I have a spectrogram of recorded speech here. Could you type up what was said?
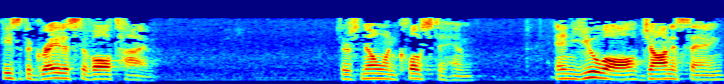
he's the greatest of all time. There's no one close to him. And you all, John is saying,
